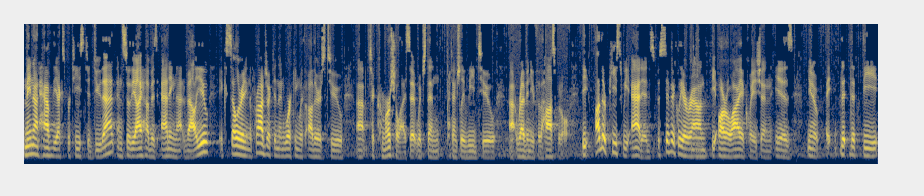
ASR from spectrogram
may not have the expertise to do that. And so the iHub is adding that value, accelerating the project, and then working with others to, uh, to commercialize it, which then potentially lead to uh, revenue for the hospital. The other piece we added, specifically around the ROI equation, is you know, that the, the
